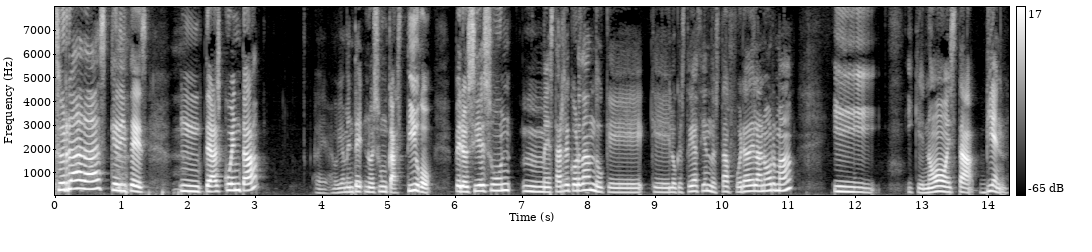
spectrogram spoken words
chorradas que dices, mm, te das cuenta, obviamente no es un castigo, pero sí es un, mm, me estás recordando que, que lo que estoy haciendo está fuera de la norma y, y que no está bien.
